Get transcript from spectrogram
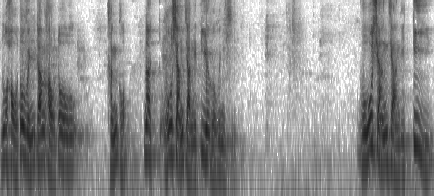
有好多文章好多成果。那我想讲的第二个问题，我想讲的第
